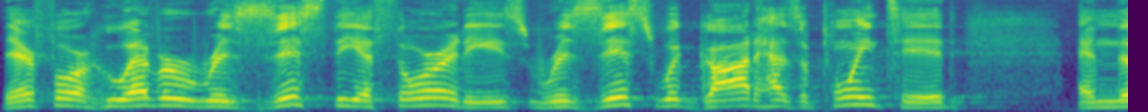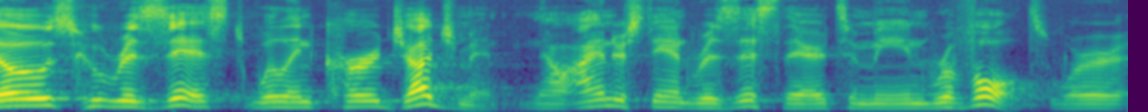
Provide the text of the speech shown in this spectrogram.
Therefore, whoever resists the authorities resists what God has appointed, and those who resist will incur judgment. Now, I understand resist there to mean revolt, where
